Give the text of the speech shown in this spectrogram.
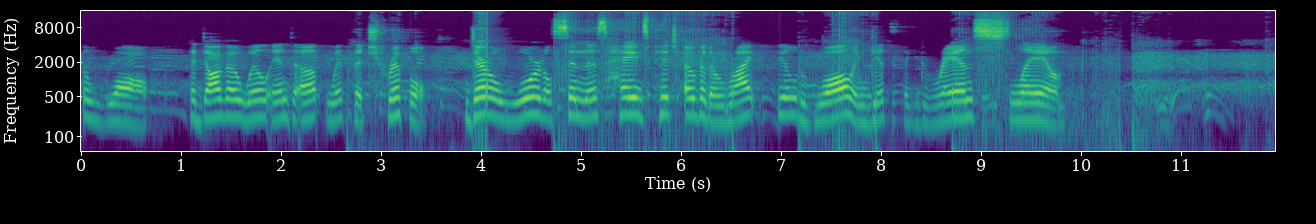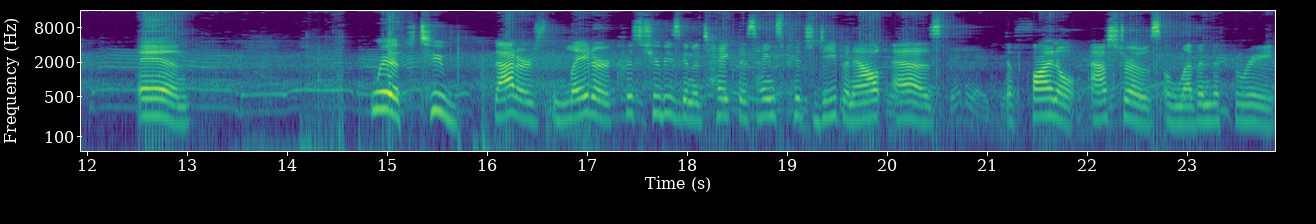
the wall. Hidalgo will end up with the triple. Daryle Ward will send this Haynes pitch over the right field wall and gets the grand slam. And with two batters later, Chris Truby's going to take this Haynes pitch deep and out as the final Astros 11 to 3.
